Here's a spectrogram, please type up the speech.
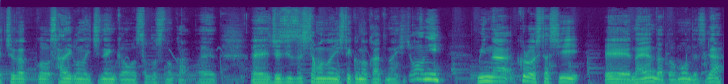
ー中学校最後の1年間を過ごすのか、えーえー充実したものにしていくのかというのは非常にみんな苦労したし、えー悩んだと思うんですが、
